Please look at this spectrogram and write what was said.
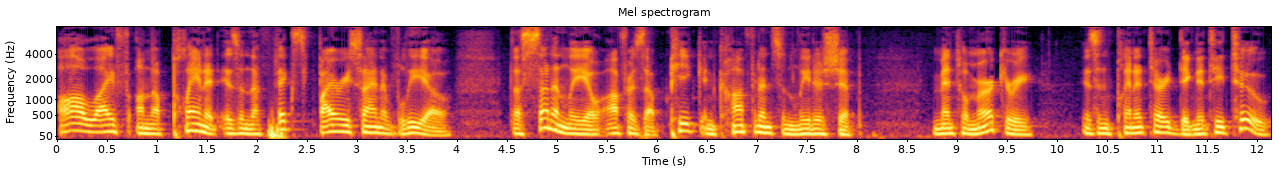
all life on the planet is in the fixed fiery sign of Leo. The sun in Leo offers a peak in confidence and leadership. Mental Mercury is in planetary dignity too.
